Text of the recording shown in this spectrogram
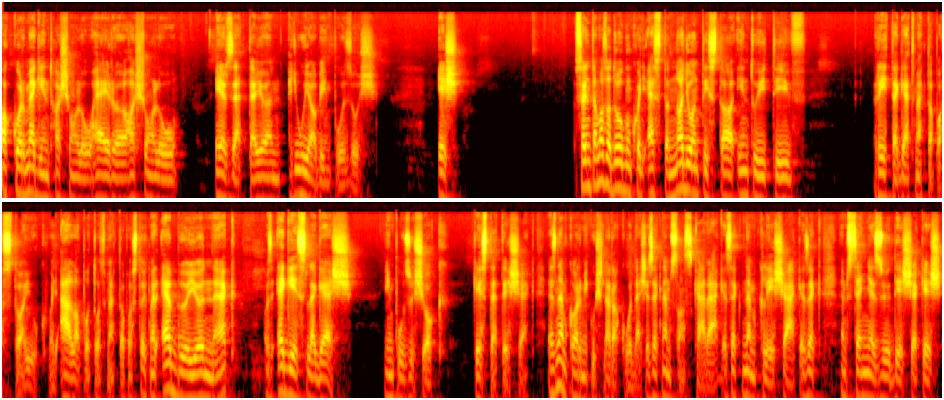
akkor megint hasonló helyről, hasonló érzette jön egy újabb impulzus. És szerintem az a dolgunk, hogy ezt a nagyon tiszta, intuitív réteget megtapasztaljuk, vagy állapotot megtapasztaljuk, mert ebből jönnek az egészleges impulzusok, késztetések. Ez nem karmikus lerakódás, ezek nem szanszkárák, ezek nem klésák, ezek nem szennyeződések és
